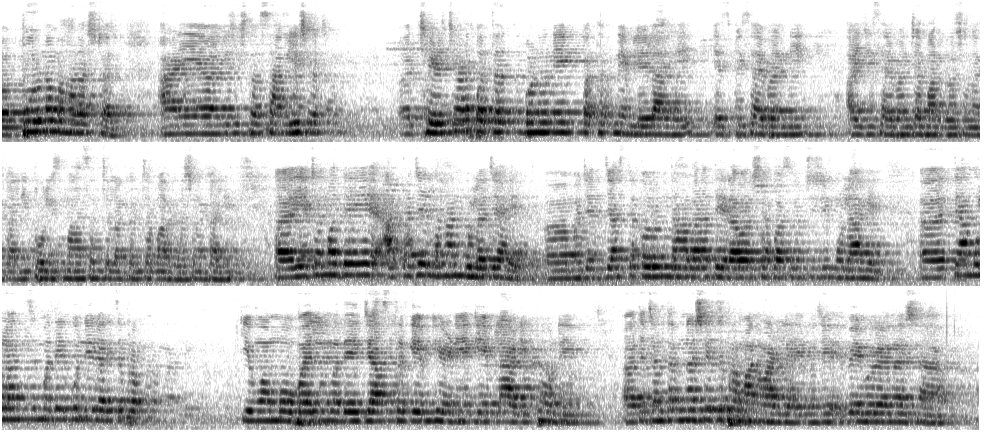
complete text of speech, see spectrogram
पूर्ण महाराष्ट्रात. आणि विशेषतः सांगली शहरात छेडछाड पथक म्हणून एक पथक नेमलेलं आहे एस पी साहेबांनी आय जी साहेबांच्या मार्गदर्शनाखाली पोलीस महासंचालकांच्या मार्गदर्शनाखाली. याच्यामध्ये आता जे लहान मुलं जे आहेत म्हणजे जास्त करून दहा बारा तेरा वर्षापासूनची जी मुलं आहेत त्या मुलांमध्ये गुन्हेगारीचं प्रमाण किंवा मोबाईलमध्ये जास्त गेम खेळणे गेमला अडिक्ट होणे त्याच्यानंतर नशेचं प्रमाण वाढलंय म्हणजे वेगवेगळ्या नशा.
